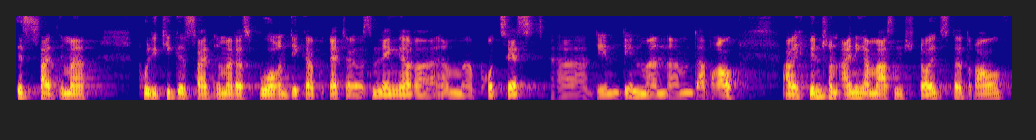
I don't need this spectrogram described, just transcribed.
ist halt immer, Politik ist halt immer das Bohren dicker Bretter. Das ist ein längerer ähm, Prozess, äh, den, den man ähm, da braucht. Aber ich bin schon einigermaßen stolz darauf,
